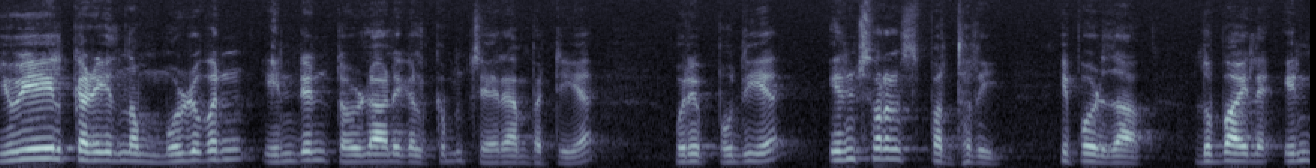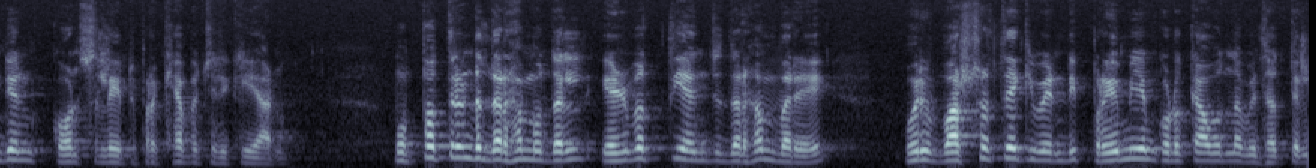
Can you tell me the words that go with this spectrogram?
യു എയിൽ കഴിയുന്ന മുഴുവൻ ഇന്ത്യൻ തൊഴിലാളികൾക്കും ചേരാൻ പറ്റിയ ഒരു പുതിയ ഇൻഷുറൻസ് പദ്ധതി ഇപ്പോഴിതാ ദുബായിലെ ഇന്ത്യൻ കോൺസുലേറ്റ് പ്രഖ്യാപിച്ചിരിക്കുകയാണ്. മുപ്പത്തിരണ്ട് ദർഹം മുതൽ എഴുപത്തിയഞ്ച് ദർഹം വരെ ഒരു വർഷത്തേക്ക് വേണ്ടി പ്രീമിയം കൊടുക്കാവുന്ന വിധത്തിൽ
